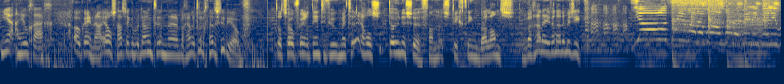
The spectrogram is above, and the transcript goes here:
ja heel graag. Oké, nou Els, hartstikke bedankt. En eh, we gaan weer terug naar de studio. Tot zover het interview met Els Teunissen van de Stichting Balans. We gaan even naar de muziek. Yo, I'll tell you what I want, what I really, really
